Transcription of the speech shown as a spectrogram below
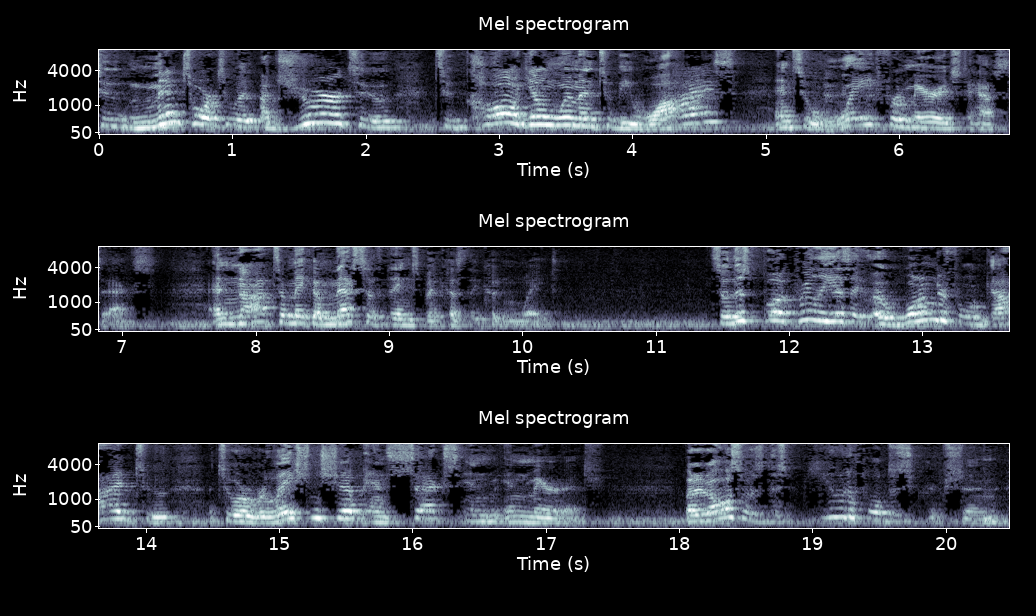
to mentor, to adjure, to to call young women to be wise and to wait for marriage to have sex, and not to make a mess of things because they couldn't wait. So this book really is a, a, wonderful guide to, to a relationship and sex in, in marriage. But it also is this beautiful description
